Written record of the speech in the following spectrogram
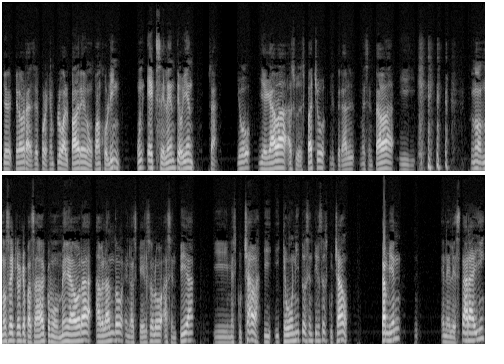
quiero, agradecer, por ejemplo, al padre don Juan Jolín, un excelente oyente. O sea, yo llegaba a su despacho, literal, me sentaba y no, no sé, creo que pasaba como media hora hablando en las que él solo asentía y me escuchaba. Y, qué bonito sentirse escuchado. También en el estar ahí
